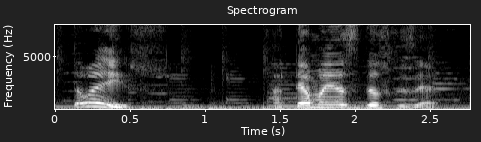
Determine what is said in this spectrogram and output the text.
Então é isso. Até amanhã, se Deus quiser.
